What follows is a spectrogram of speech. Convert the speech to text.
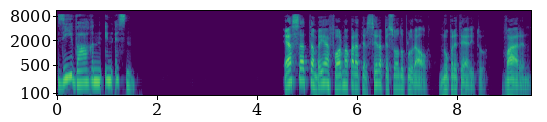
Sie waren in Essen. Essa também é a forma para a terceira pessoa do plural, no pretérito, waren.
